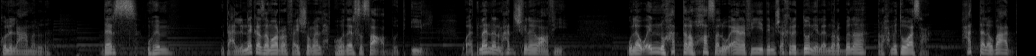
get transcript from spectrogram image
كل اللي عمله ده. درس مهم اتعلمناه كذا مرة في عيش وملح هو درس صعب وتقيل وأتمنى إن محدش فينا يقع فيه. ولو إنه حتى لو حصل وقعنا فيه دي مش آخر الدنيا لأن ربنا رحمته واسعة حتى لو بعد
